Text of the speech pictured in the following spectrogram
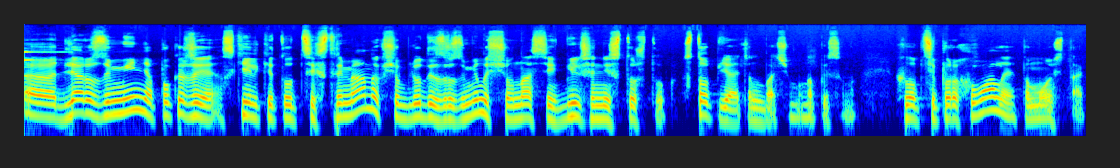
е, для розуміння покажи, скільки тут цих стрімянок, щоб люди зрозуміли, що в нас їх більше, ніж 100 штук. 105, он бачимо, написано. Хлопці порахували, тому ось так.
